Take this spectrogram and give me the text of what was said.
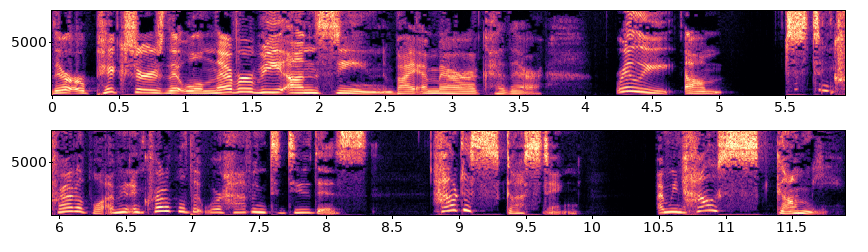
There are pictures that will never be unseen by America there. Really, um, just incredible. I mean, incredible that we're having to do this. How disgusting. I mean, how scummy.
